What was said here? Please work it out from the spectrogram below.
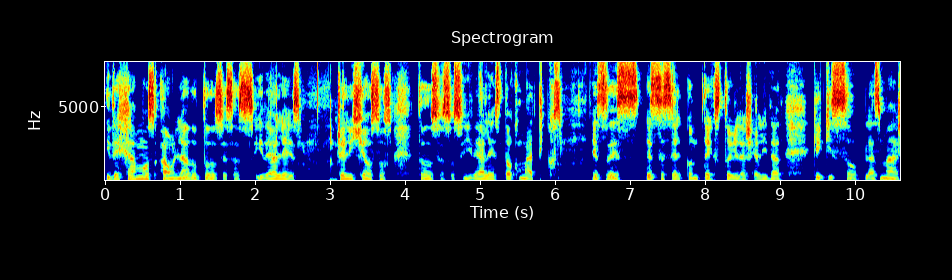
y dejamos a un lado todos esos ideales religiosos, todos esos ideales dogmáticos. Ese es, ese es el contexto y la realidad que quiso plasmar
